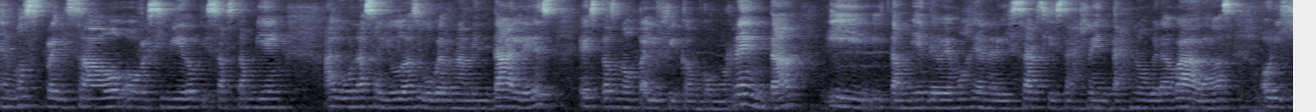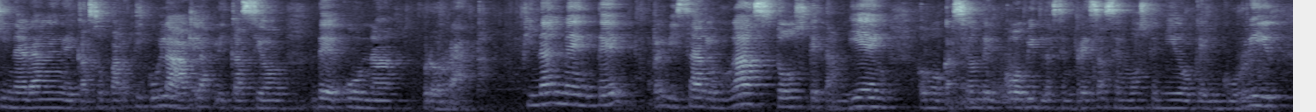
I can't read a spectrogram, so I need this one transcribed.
Hemos revisado o recibido quizás también algunas ayudas gubernamentales, estas no califican como renta y, también debemos de analizar si esas rentas no grabadas originarán en el caso particular la aplicación de una prorata. Finalmente, revisar los gastos que también con ocasión del COVID las empresas hemos tenido que incurrir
